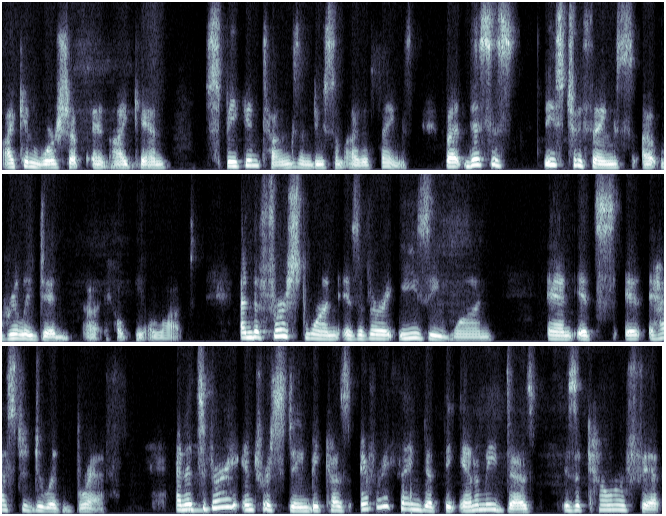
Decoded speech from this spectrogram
I can worship and I can speak in tongues and do some other things. But this is these two things uh, really did uh, help me a lot. And the first one is a very easy one, and it's it has to do with breath. And it's mm-hmm. very interesting because everything that the enemy does is a counterfeit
